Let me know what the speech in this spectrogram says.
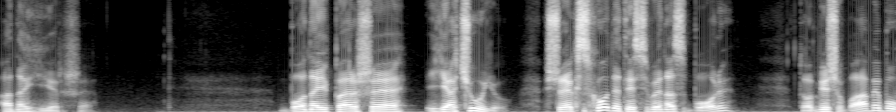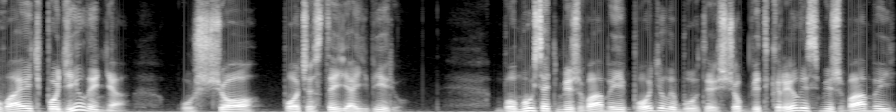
а на гірше. Бо найперше я чую, що як сходитесь ви на збори, то між вами бувають поділення, у що почасти я й вірю. Бо мусять між вами і поділи бути, щоб відкрились між вами й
